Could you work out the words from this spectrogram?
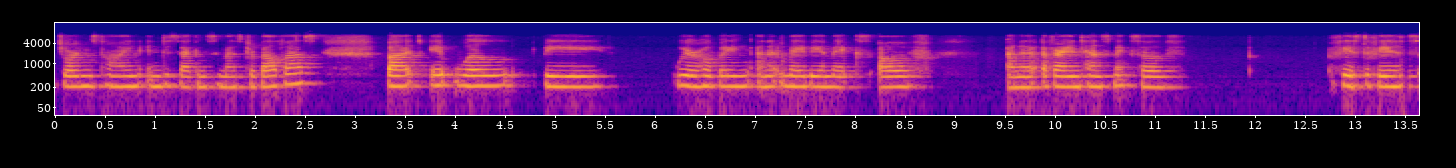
Jordanstown into second semester Belfast but it will be we're hoping and it may be a mix of and a, a very intense mix of face to face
